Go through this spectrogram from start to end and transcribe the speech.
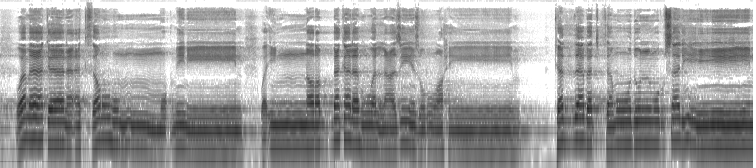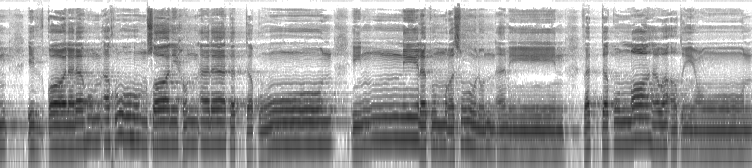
وما كان اكثرهم مؤمنين وان ربك لهو العزيز الرحيم كذبت ثمود المرسلين اذ قال لهم اخوهم صالح الا تتقون اني لكم رسول امين فاتقوا الله واطيعون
